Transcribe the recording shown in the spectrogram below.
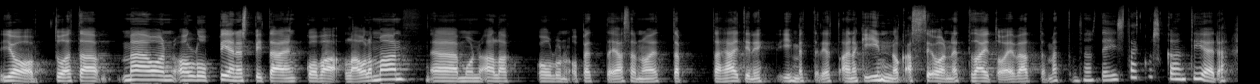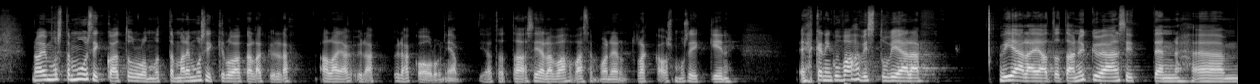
Joo, tuota, mä oon ollut pienestä pitäen kova laulamaan. mun alakoulun opettaja sanoi, että tai äitini ihmetteli, että ainakin innokas se on, että taito ei välttämättä. Mutta että ei sitä koskaan tiedä. No ei musta muusikkoa tullut, mutta mä olin musiikkiluokalla kyllä ala- ja ylä, yläkoulun ja, ja tota, siellä vahva semmoinen rakkaus musiikkiin ehkä niin kuin vahvistui vielä, vielä ja tota, nykyään sitten ähm,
